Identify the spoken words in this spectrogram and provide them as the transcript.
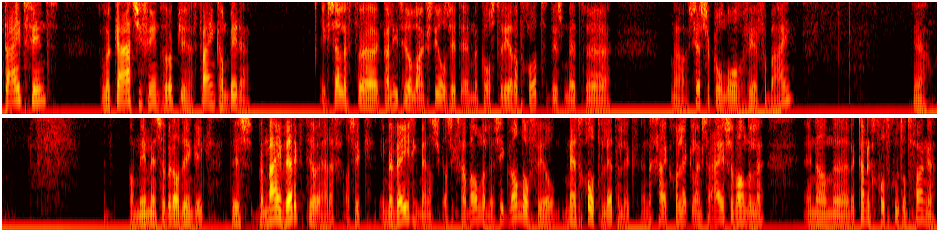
tijd vindt, een locatie vindt waarop je fijn kan bidden. Ik zelf uh, kan niet heel lang stilzitten en me concentreren op God. Het is met uh, nou, zes seconden ongeveer voorbij. Ja, meer mensen hebben dat, denk ik. Dus bij mij werkt het heel erg als ik in beweging ben, als ik, als ik ga wandelen. Dus ik wandel veel met God, letterlijk. En dan ga ik gewoon lekker langs de ijzer wandelen. En dan, uh, dan kan ik God goed ontvangen.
